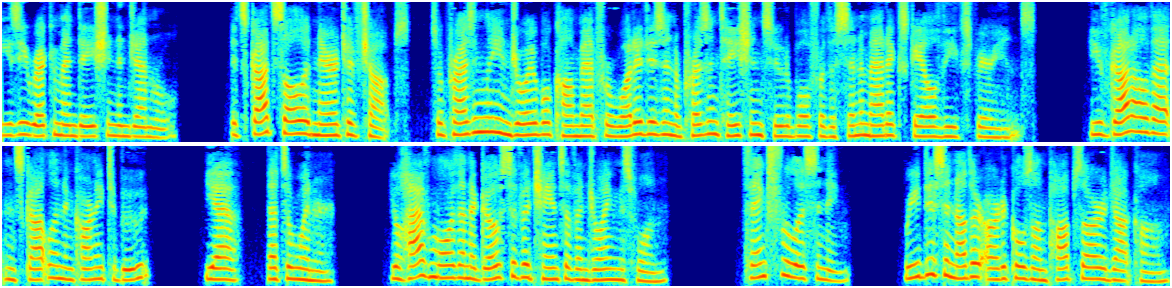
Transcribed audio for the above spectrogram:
easy recommendation in general. It's got solid narrative chops, surprisingly enjoyable combat for what it is and a presentation suitable for the cinematic scale of the experience. You've got all that in Scotland and Incarnate to boot? Yeah, that's a winner. You'll have more than a ghost of a chance of enjoying this one. Thanks for listening. Read this and other articles on popzara.com.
